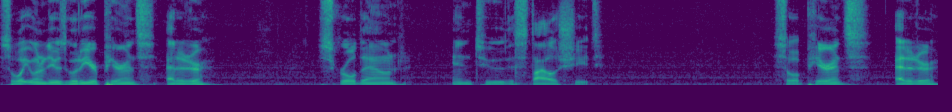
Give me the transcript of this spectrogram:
So what you want to do is go to your appearance editor scroll down into the style sheet. So appearance, editor,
